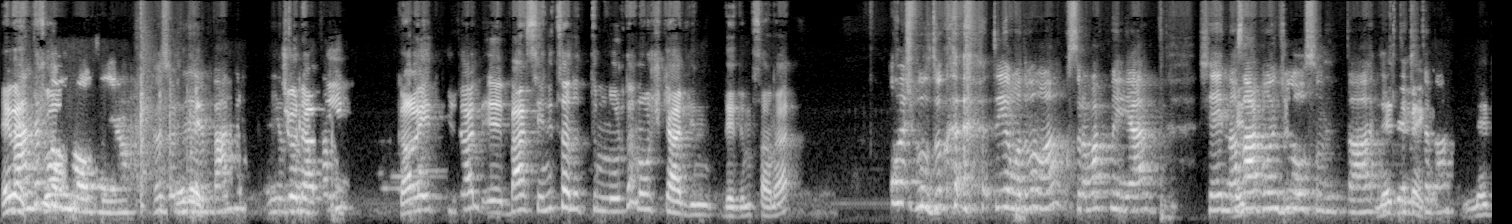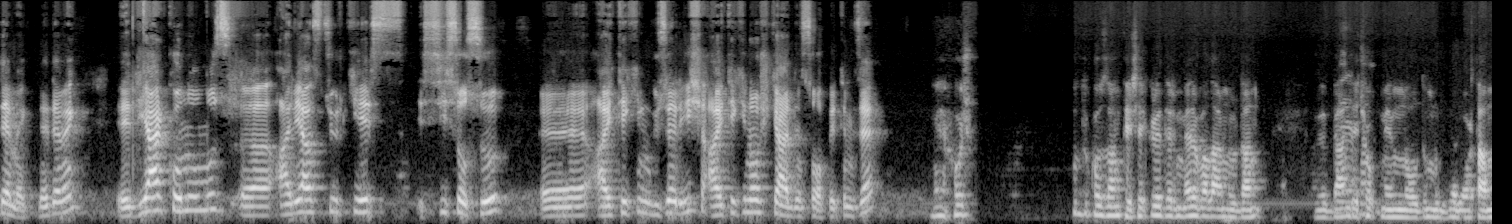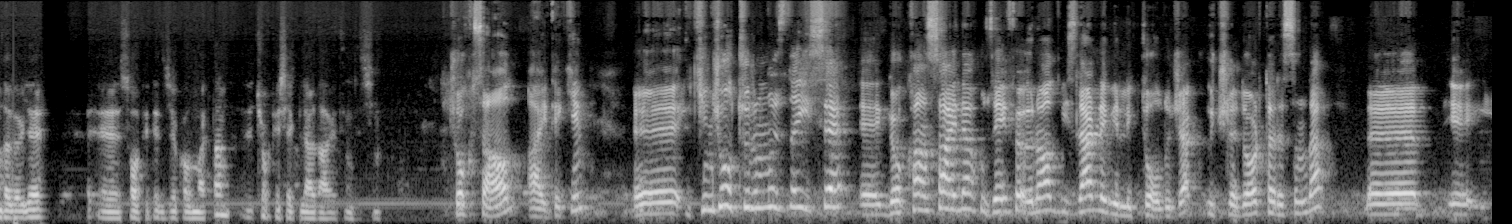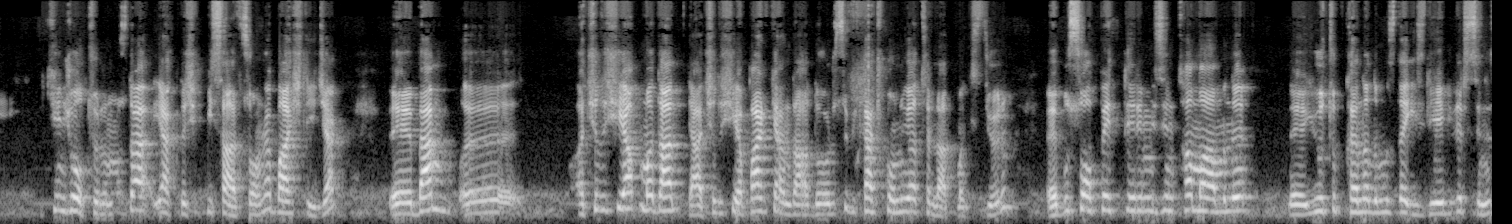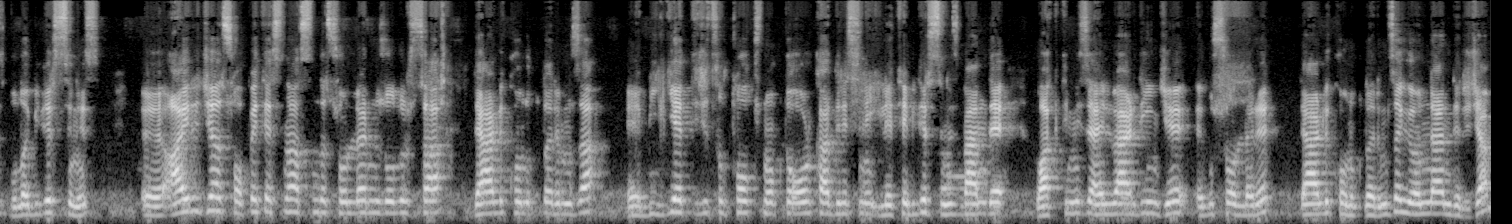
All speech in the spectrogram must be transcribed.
Evet. Bende şu donma oldu ya. Özür Evet. dilerim. Ben de Hiç önemli değil. Gayet güzel. Ee, ben seni tanıttım Nurdan. Hoş geldin dedim sana. Hoş bulduk. Duyamadım ama kusura bakmayın ya. Şey nazar boncuğu olsun daha Ne demek? dakikadan. Ne demek? Ne demek? Ee, diğer konuğumuz e, Alyans Türkiye SİSO'su e, Aytekin Güzel İş. Aytekin hoş geldin sohbetimize. E, hoş bulduk Ozan. Teşekkür ederim. Merhabalar Nurdan. E, Ben de Merhaba. çok memnun oldum bu güzel ortamda böyle e, sohbet edecek olmaktan. E, çok teşekkürler davetiniz için. Çok sağ ol Aytekin. Ee, ikinci oturumumuzda ise e, Gökhan Say'la Huzeyfe Önal bizlerle birlikte olacak. 3 ile 4 arasında. Ee, e, ikinci oturumumuzda yaklaşık bir saat sonra başlayacak. Ee, ben e, açılışı yapmadan, ya açılışı yaparken daha doğrusu birkaç konuyu hatırlatmak istiyorum. E, bu sohbetlerimizin tamamını e, YouTube kanalımızda izleyebilirsiniz, bulabilirsiniz. E, ayrıca sohbet esnasında sorularınız olursa değerli konuklarımıza e, bilgi.digitaltalks.org adresine iletebilirsiniz. Ben de vaktimize el verdiğince e, bu soruları değerli konuklarımıza yönlendireceğim.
